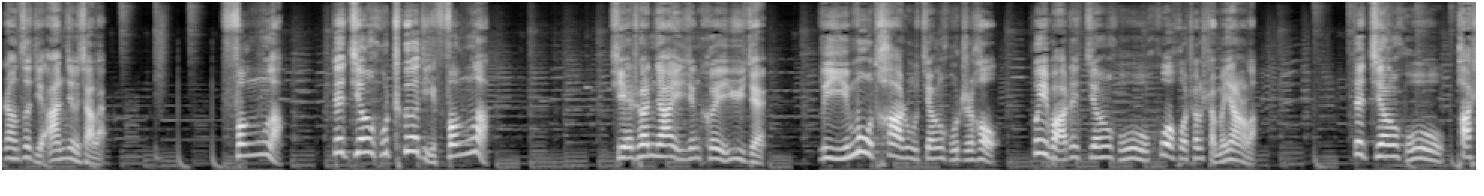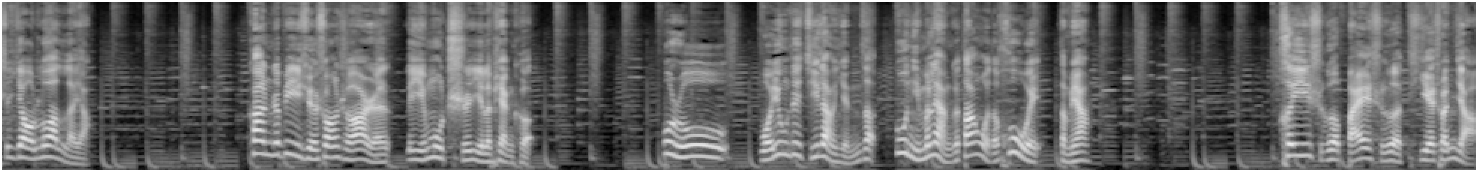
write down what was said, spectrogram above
让自己安静下来。疯了，这江湖彻底疯了。铁船甲已经可以预见，李牧踏入江湖之后，会把这江湖霍霍成什么样了。这江湖怕是要乱了呀！看着碧血双蛇二人，李牧迟疑了片刻。不如我用这几两银子雇你们两个当我的护卫，怎么样？黑蛇、白蛇、铁船甲，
